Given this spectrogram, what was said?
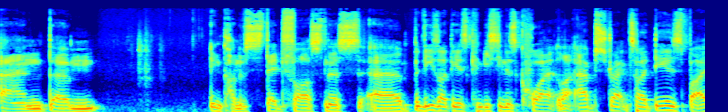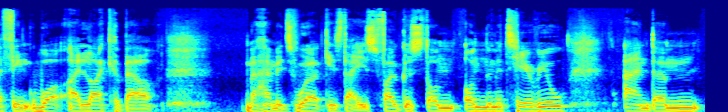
and um, in kind of steadfastness. Uh, but these ideas can be seen as quite like abstract ideas. But I think what I like about Muhammed's work is that it's focused on on the material and. Um,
